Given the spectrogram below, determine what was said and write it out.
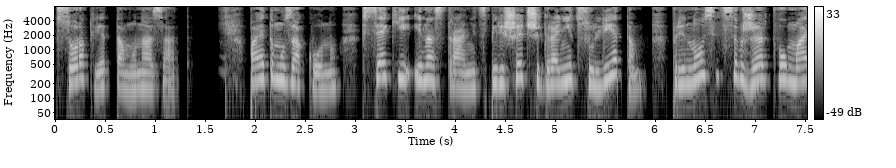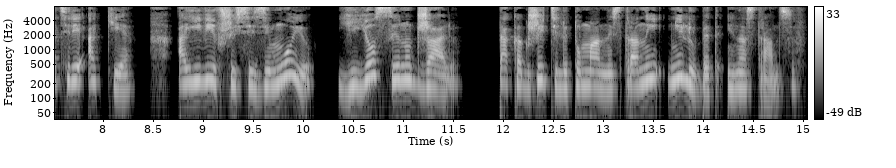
сорок лет тому назад. По этому закону всякий иностранец, перешедший границу летом, приносится в жертву матери Аке, а явившийся зимою – ее сыну Джалю, так как жители Туманной страны не любят иностранцев.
